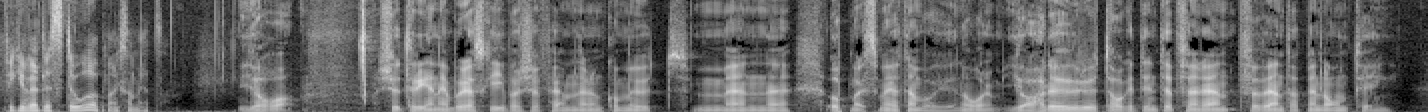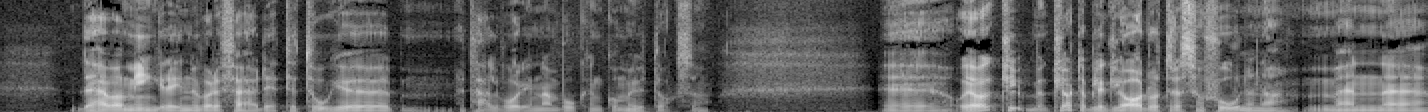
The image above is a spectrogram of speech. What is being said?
Fick ju väldigt stor uppmärksamhet. Ja, 23 när jag började skriva, 25 när den kom ut. Men eh, uppmärksamheten var ju enorm. Jag hade överhuvudtaget inte förväntat mig någonting. Det här var min grej, nu var det färdigt. Det tog ju mm, ett halvår innan boken kom ut också. Eh, och jag, klart jag blev glad åt recensionerna. Men eh,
